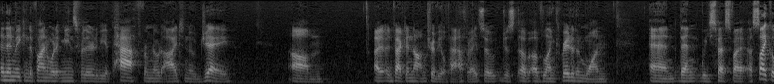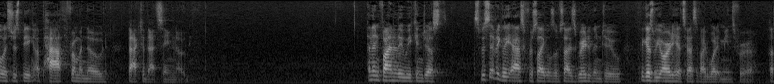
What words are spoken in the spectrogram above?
And then we can define what it means for there to be a path from node i to node j. Um, in fact, a non-trivial path, right? So just of, of length greater than 1. And then we specify a cycle as just being a path from a node back to that same node. And then finally, we can just specifically ask for cycles of size greater than 2 because we already had specified what it means for a, a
